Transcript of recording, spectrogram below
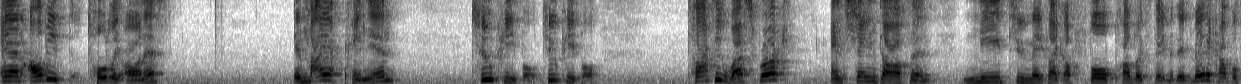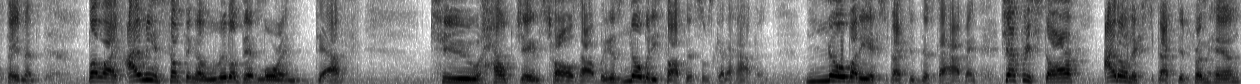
And I'll be totally honest, in my opinion, two people, two people Tati Westbrook and Shane Dawson need to make like a full public statement. They've made a couple statements, but like, I mean something a little bit more in depth to help James Charles out because nobody thought this was gonna happen. Nobody expected this to happen. Jeffree Star, I don't expect it from him.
